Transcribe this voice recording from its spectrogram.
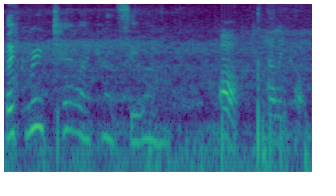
Like root tail, I can't see one. Oh, helicopter.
